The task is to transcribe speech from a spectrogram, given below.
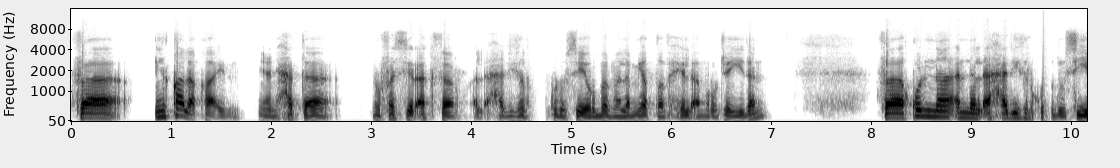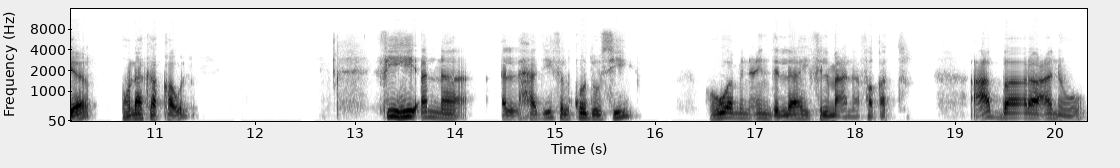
فإن قال قائل يعني حتى نفسر أكثر الأحاديث القدسية ربما لم يتضح الأمر جيدا. فقلنا أن الأحاديث القدسية هناك قول فيه أن الحديث القدسي هو من عند الله في المعنى فقط. عبر عنه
